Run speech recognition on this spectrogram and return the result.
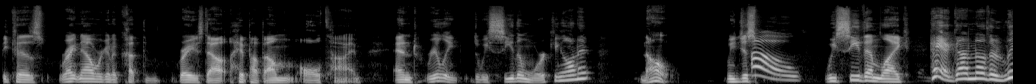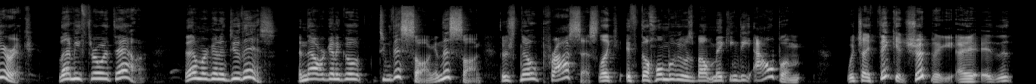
because right now we're gonna cut the greatest out hip hop album all time, and really, do we see them working on it? No, we just Oh, we see them like, hey, I got another lyric. Let me throw it down. Then we're gonna do this. And now we're gonna go do this song and this song. There's no process. Like if the whole movie was about making the album, which I think it should be. I, it,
